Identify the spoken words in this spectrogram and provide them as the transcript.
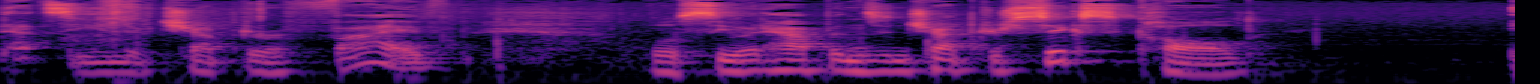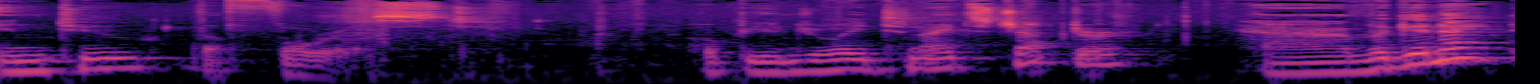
That's the end of chapter 5. We'll see what happens in chapter 6 called Into the Forest. Hope you enjoyed tonight's chapter. Have a good night.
